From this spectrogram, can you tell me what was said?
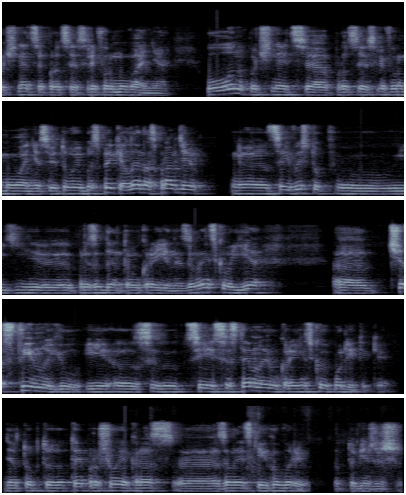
почнеться процес реформування. ООН почнеться процес реформування світової безпеки, але насправді е, цей виступ е, президента України Зеленського є е, частиною і цієї системної української політики, тобто те про що якраз Зеленський говорив. Тобто він же ж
